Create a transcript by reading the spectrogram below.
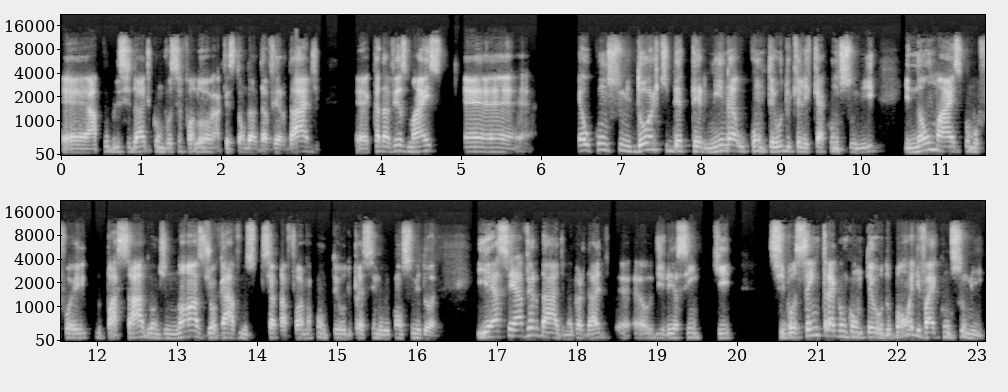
é, a publicidade, como você falou, a questão da, da verdade, é, cada vez mais é, é o consumidor que determina o conteúdo que ele quer consumir e não mais como foi no passado, onde nós jogávamos, de certa forma, conteúdo para cima do consumidor. E essa é a verdade. Na verdade, é, eu diria assim que se você entrega um conteúdo bom, ele vai consumir.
